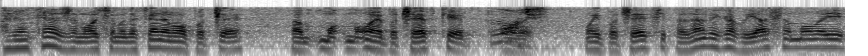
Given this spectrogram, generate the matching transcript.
Pa da vam kažem, hoćemo da krenemo poče, pa, mo, moje početke. Može. Ovaj, moji početci, pa znate kako, ja sam ovaj, e,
